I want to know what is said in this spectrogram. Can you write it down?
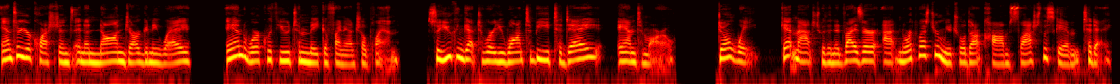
answer your questions in a non jargony way, and work with you to make a financial plan so you can get to where you want to be today and tomorrow. Don't wait. Get matched with an advisor at northwesternmutual.com slash the skimm today.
